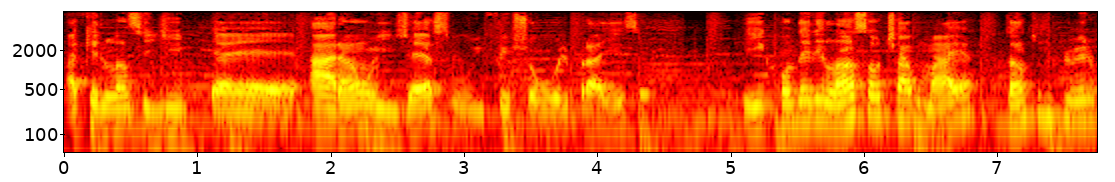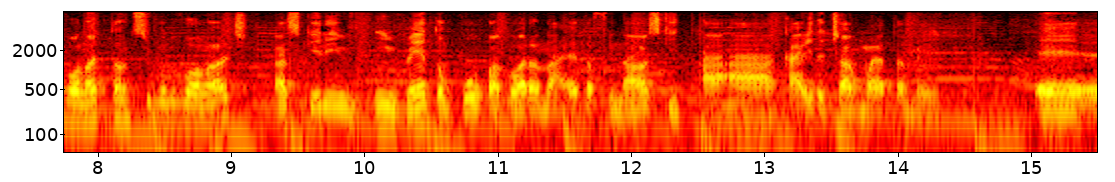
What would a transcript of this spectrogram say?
aquele lance de é, Arão e Gesso e fechou o olho para isso. E quando ele lança o Thiago Maia, tanto de primeiro volante, tanto de segundo volante, acho que ele inventa um pouco agora na reta final. Acho que a, a caída do Thiago Maia também é,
